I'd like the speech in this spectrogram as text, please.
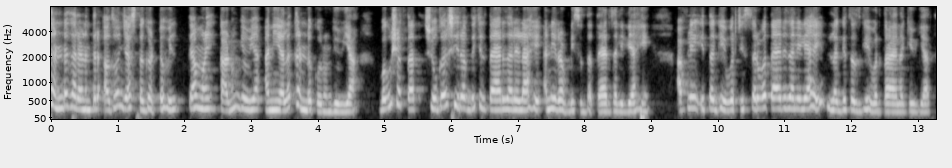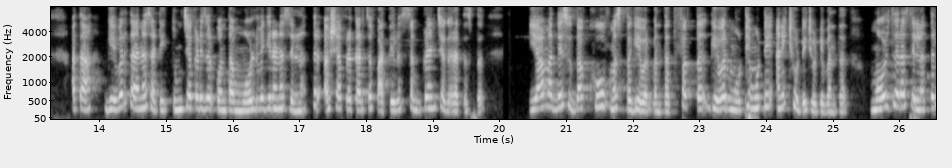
थंड झाल्यानंतर अजून जास्त घट्ट होईल त्यामुळे काढून घेऊया आणि याला थंड करून घेऊया. बघू शकतात शुगर सिरप देखील तयार झालेला आहे आणि रबडी सुद्धा तयार झालेली आहे. आपली इथं घेवरची सर्व तयारी झालेली आहे. लगेचच घेवर तळायला घेऊयात. आता घेवर तळण्यासाठी तुमच्याकडे जर कोणता मोल्ड वगैरे नसेल ना तर अशा प्रकारचं पातेलं सगळ्यांच्या घरात असतं. यामध्ये सुद्धा खूप मस्त घेवर बनतात. फक्त घेवर मोठे मोठे आणि छोटे छोटे बनतात. मोल्ड जर असेल ना तर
